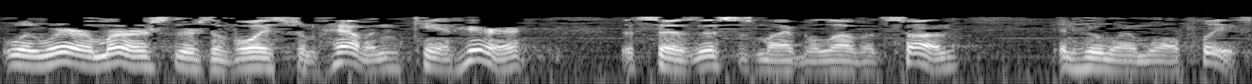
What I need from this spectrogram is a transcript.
when we're immersed, there's a voice from heaven, can't hear it, that says, "This is my beloved Son, in whom I'm well pleased."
